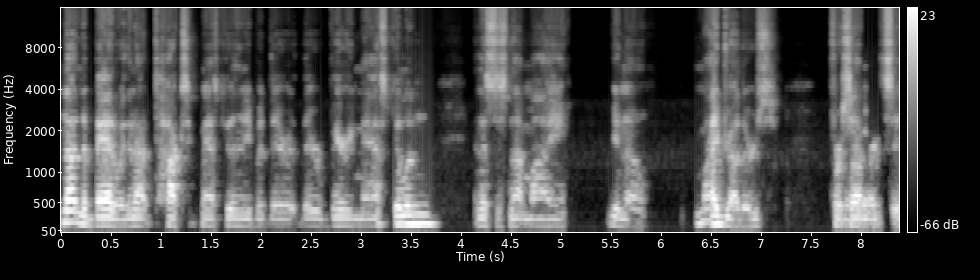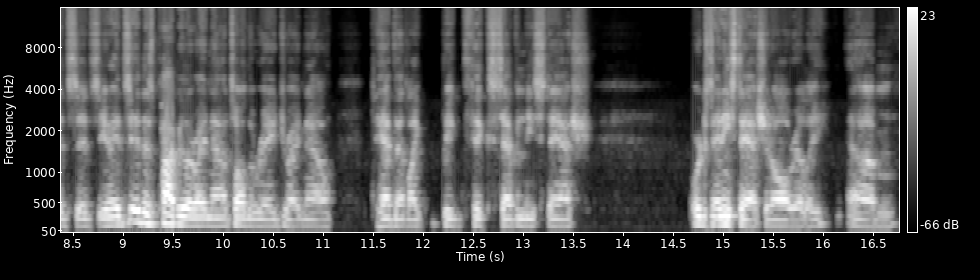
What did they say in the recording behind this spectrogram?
not in a bad way they're not toxic masculinity but they're they're very masculine and that's just not my you know my druthers for Yeah. some it's it's it's you know it's it is popular right now it's all the rage right now to have that like big thick 70 stash or just any stash at all really um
